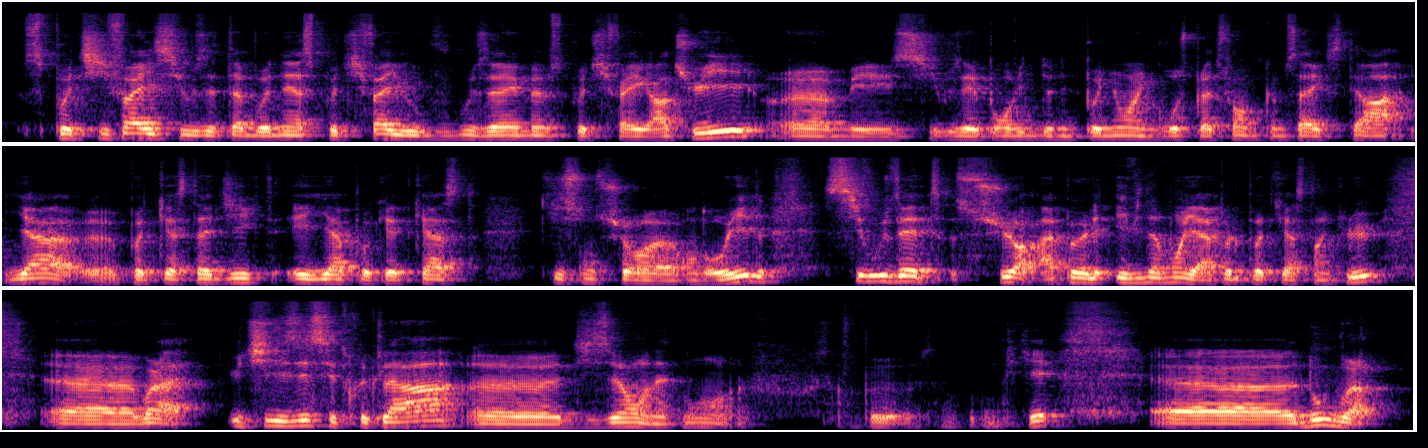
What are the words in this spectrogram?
Spotify, si vous êtes abonné à Spotify ou vous avez même Spotify gratuit, mais si vous n'avez pas envie de donner de pognon à une grosse plateforme comme ça, etc., il y a Podcast Addict et il y a Pocket Cast qui sont sur Android. Si vous êtes sur Apple, évidemment, il y a Apple Podcast inclus. voilà, utilisez ces trucs-là. Euh, Deezer, honnêtement, c'est un peu, un peu compliqué. donc voilà,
